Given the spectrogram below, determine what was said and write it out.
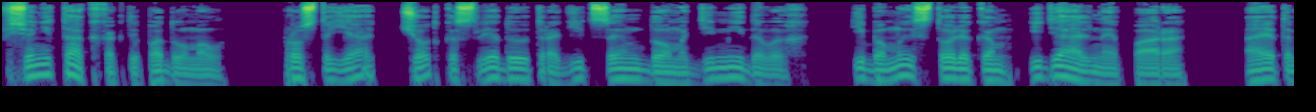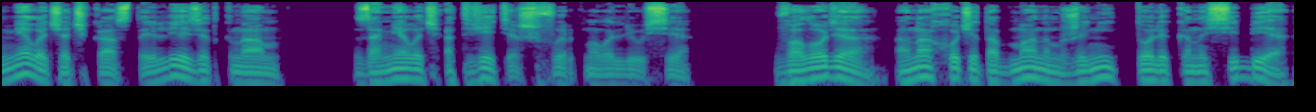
«Все не так, как ты подумал. Просто я четко следую традициям дома Демидовых, ибо мы с Толиком идеальная пара, а эта мелочь очкастая лезет к нам». «За мелочь ответишь», — фыркнула Люся. «Володя, она хочет обманом женить Толика на себе,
